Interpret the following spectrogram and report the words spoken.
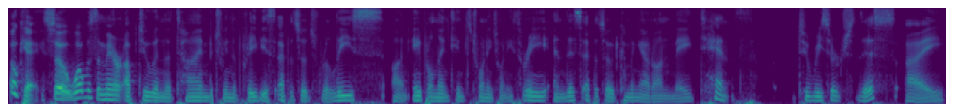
Okay, so what was the mayor up to in the time between the previous episode's release on April 19th, 2023, and this episode coming out on May 10th? To research this, I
